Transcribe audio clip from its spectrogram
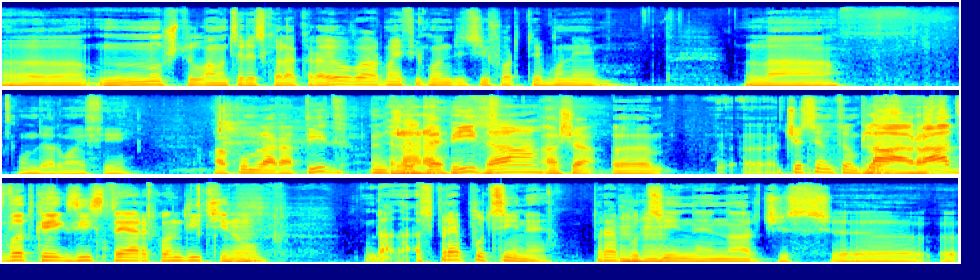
uh, nu știu, am înțeles că la Craiova ar mai fi condiții foarte bune, la... unde ar mai fi? Acum la Rapid începe. La Rapid, da. Așa, uh, uh, ce se întâmplă? La Arad văd că există iar condiții, nu? Da, da, sunt prea puține. Prea uh-huh. puține, Narcis. Uh, uh,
